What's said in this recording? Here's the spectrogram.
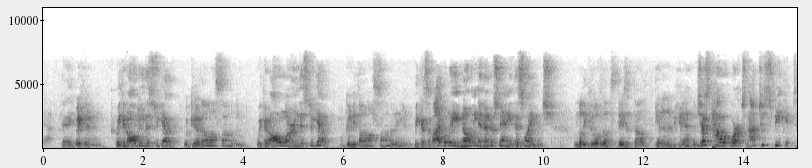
Ja. Okay? weg daarmee. We can all do this together. We kunnen het allemaal samen doen. We can all learn this together. We kunnen dit allemaal samen leren. Because if I believe knowing and understanding this language, Omdat ik geloof dat deze taal kennen en begrijpen, just how it works, not to speak it.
